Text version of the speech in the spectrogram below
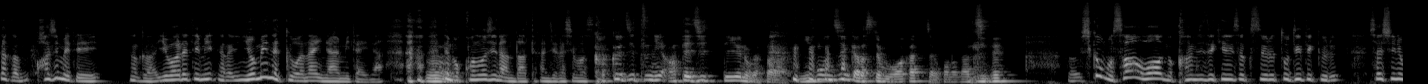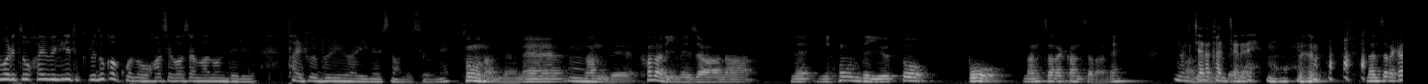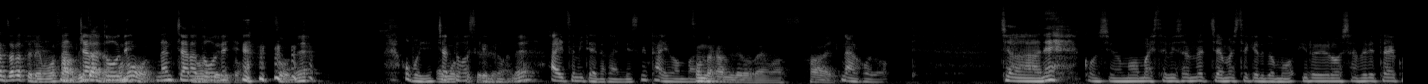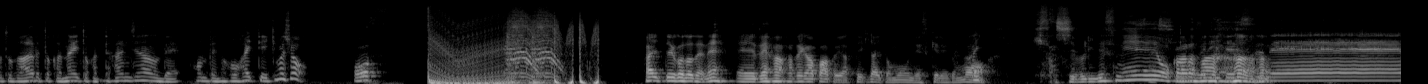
なんか初めてなんか言われてみなんか読めなくはないなみたいな、うん。でもこの字なんだって感じがします、確実に当て字っていうのがさ 日本人からしても分かっちゃうこの感じねしかも「さあは」の漢字で検索すると出てくる。最初に割と早めに出てくるのがこの長谷川さんが飲んでる台風ブリュワリーのやつなんですよね。そうなんだよね、ん。なんでかなりメジャーなね日本で言うと某なんちゃらかんちゃらねなんちゃらかんちゃらね。もう。なんちゃらかんちゃらってレモンサワーみたいなものをなんちゃら堂ね。そうね。ほぼ言っちゃってますけれどね。あいつみたいな感じですね台湾版そんな感じでございます。はい。なるほど。じゃあね今週もまあ久々になっちゃいましたけれどもいろいろ喋りたいことがあるとかないとかって感じなので本編の方入っていきましょおっす。はいということでね、えー前半長谷川パートやっていきたいと思うんですけれども、はい。久しぶりですうね岡原さん久しぶりですね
